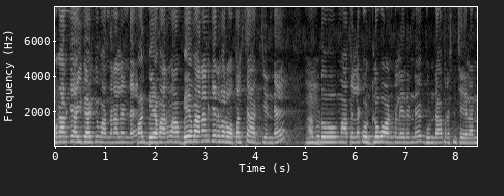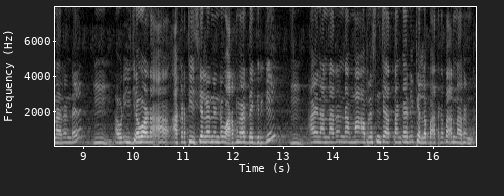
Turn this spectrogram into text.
అమ్మగారికి అయ్యగారికి వందనాలండి. మాది భీమవరం భీమవరానికి ఇరవై రూపాయలు ఛార్జ్ అండి. అప్పుడు మా పిల్లకి ఒంట్లో బాగుంటలేదండి. గుండె ఆపరేషన్ చేయాలన్నారండి. అప్పుడు విజయవాడ అక్కడ తీసుకెళ్ళానండి వరం గారి దగ్గరికి. ఆయన అన్నారండి అమ్మ ఆపరేషన్ చేస్తాం కానీ పిల్ల బతకతా అన్నారండి.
